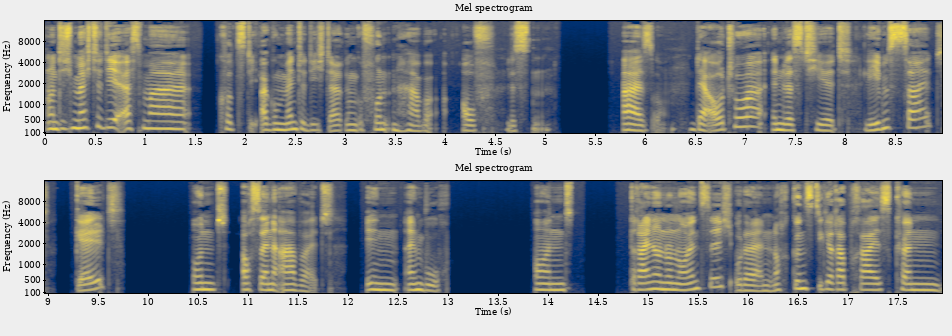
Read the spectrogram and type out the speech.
Und ich möchte dir erstmal kurz die Argumente, die ich darin gefunden habe, auflisten. Also, der Autor investiert Lebenszeit, Geld und auch seine Arbeit in ein Buch. Und 3,99 oder ein noch günstigerer Preis können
